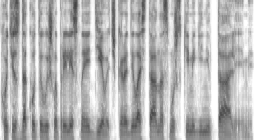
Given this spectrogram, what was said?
Хоть из Дакоты вышла прелестная девочка, родилась-то она с мужскими гениталиями.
